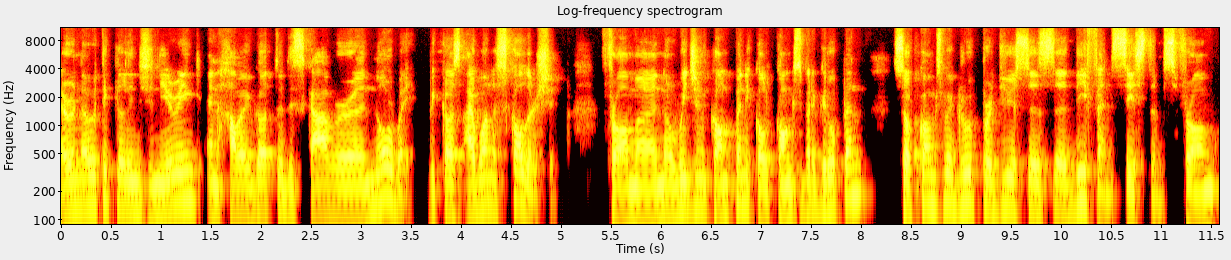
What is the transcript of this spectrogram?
aeronautical engineering and how I got to discover uh, Norway because I won a scholarship from a Norwegian company called Kongsberg Gruppen. So Kongsberg Group produces uh, defense systems from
